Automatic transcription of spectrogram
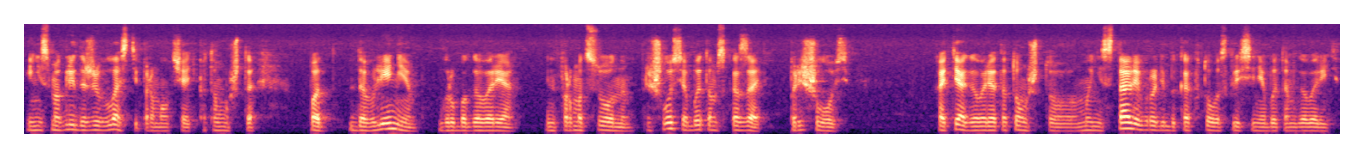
И не смогли даже власти промолчать, потому что под давлением, грубо говоря, информационным, пришлось об этом сказать. Пришлось. Хотя говорят о том, что мы не стали вроде бы как в то воскресенье об этом говорить.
